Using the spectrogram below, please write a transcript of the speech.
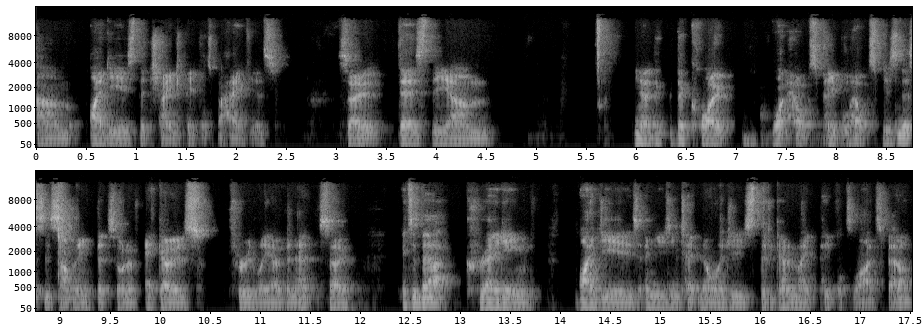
um, ideas that change people's behaviors. So there's the, um, you know, the, the, quote, what helps people helps business is something that sort of echoes through Leo Burnett. So it's about creating ideas and using technologies that are going to make people's lives better.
